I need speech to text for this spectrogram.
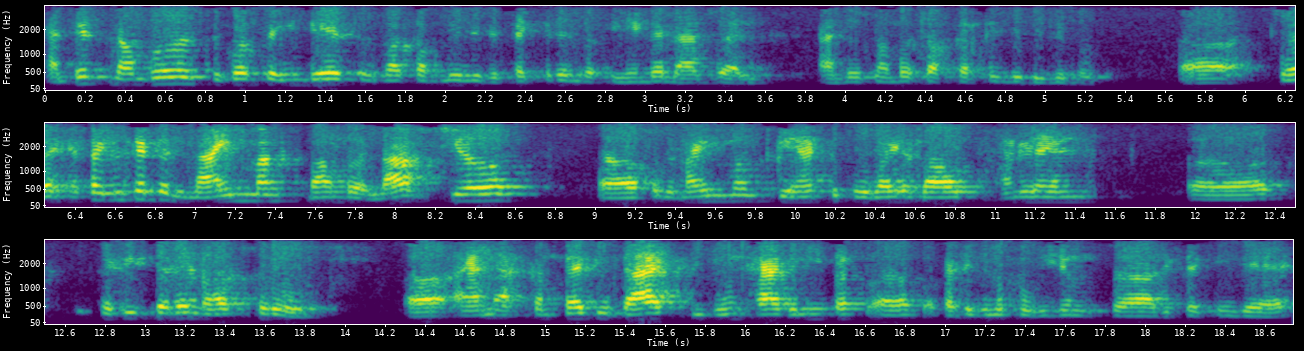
And this numbers, because the Ind AS is not completely reflected in the P&L as well, and those numbers are completely visible. Uh, so if I look at the nine months number, last year, uh, for the nine months, we had to provide about 137 uh, odd crores. Uh, and as compared to that, we don't have any uh, particular provisions uh, reflecting there.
